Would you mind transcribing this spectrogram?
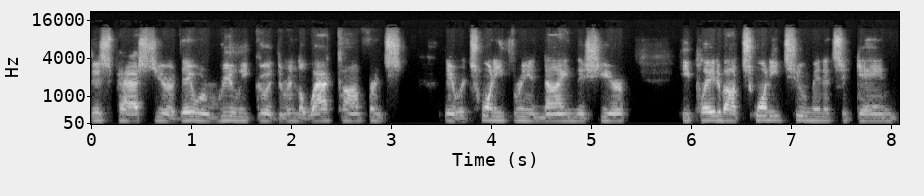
this past year. They were really good. They're in the WAC conference. They were 23 and 9 this year. He played about 22 minutes a game,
